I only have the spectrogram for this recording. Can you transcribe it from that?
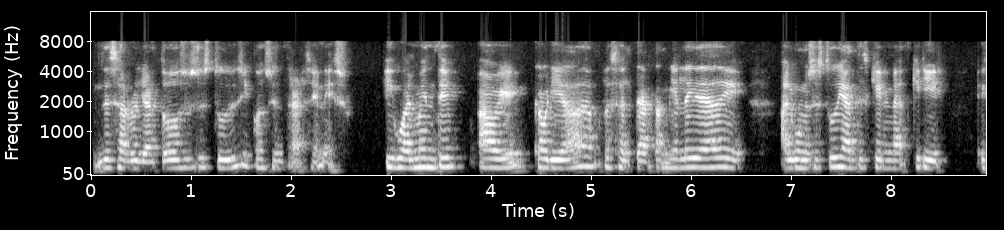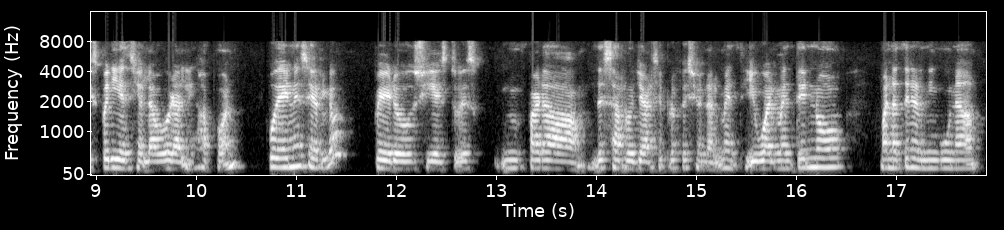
desarrollar todos sus estudios y concentrarse en eso. Igualmente, cabría resaltar también la idea de algunos estudiantes quieren adquirir experiencia laboral en Japón. Pueden hacerlo, pero si esto es para desarrollarse profesionalmente. Igualmente no van a tener ninguna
